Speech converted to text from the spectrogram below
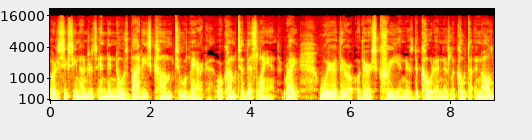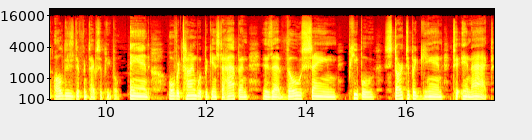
or the 1600s, and then those bodies come to America or come to this land, right? Where there, there's Cree and there's Dakota and there's Lakota and all, all these different types of people. And over time, what begins to happen is that those same people start to begin to enact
